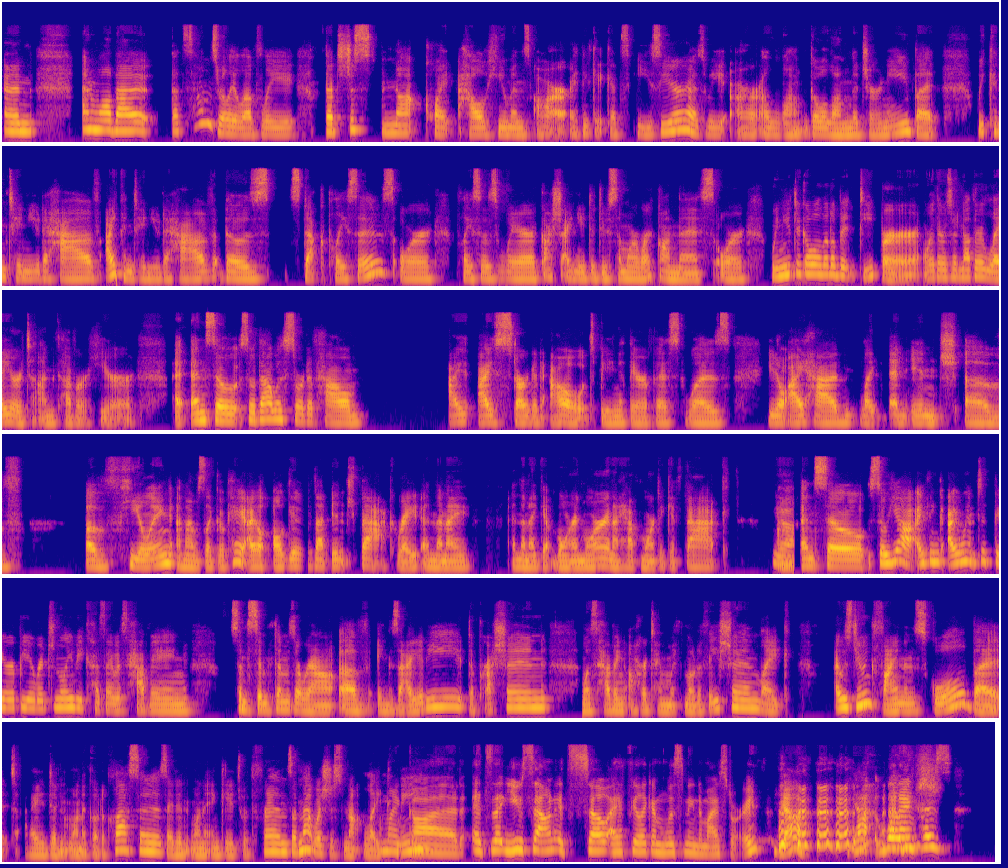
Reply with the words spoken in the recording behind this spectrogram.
and and while that that sounds really lovely, that's just not quite how humans are. I think it gets easier as we are along go along the journey, but we continue to have I continue to have those stuck places or places where gosh i need to do some more work on this or we need to go a little bit deeper or there's another layer to uncover here. And so so that was sort of how i i started out being a therapist was you know i had like an inch of of healing and i was like okay i'll, I'll give that inch back right? And then i and then i get more and more and i have more to give back. Yeah. Uh, and so so yeah, I think I went to therapy originally because I was having some symptoms around of anxiety, depression, was having a hard time with motivation, like I was doing fine in school, but I didn't want to go to classes. I didn't want to engage with friends. And that was just not oh like me. Oh my me. God. It's that you sound, it's so, I feel like I'm listening to my story. Yeah. Yeah. Well, because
